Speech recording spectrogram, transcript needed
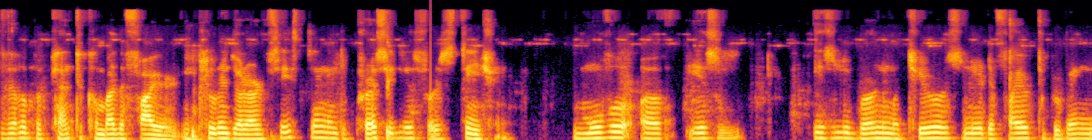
Develop a plan to combat the fire, including the alarm system and the procedures for extinction. Removal of easily, easily burning materials near the fire to prevent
